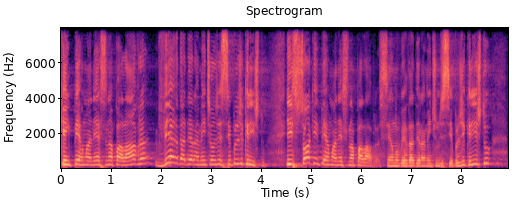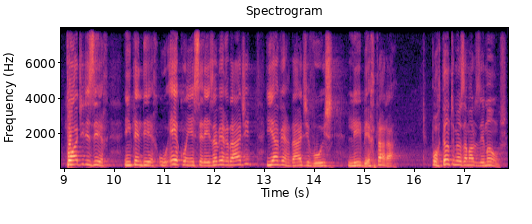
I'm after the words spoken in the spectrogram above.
quem permanece na palavra verdadeiramente é um discípulo de Cristo. E só quem permanece na palavra, sendo verdadeiramente um discípulo de Cristo, pode dizer, entender o e conhecereis a verdade, e a verdade vos libertará. Portanto, meus amados irmãos,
